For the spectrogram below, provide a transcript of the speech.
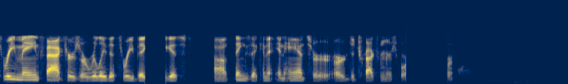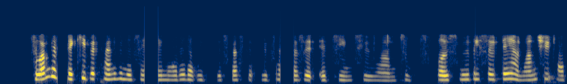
three main factors are really the three biggest uh, things that can enhance or, or detract from your score. So I'm going to keep it kind of in the same order that we discussed it because it, it seemed to um, to flow smoothly. So Dan, why don't you talk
